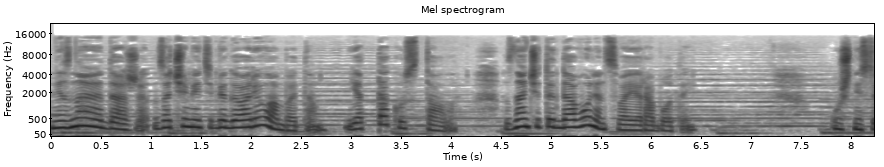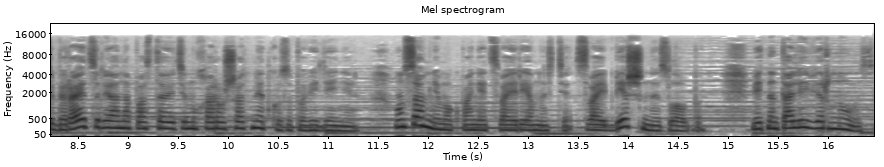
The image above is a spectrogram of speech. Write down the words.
Не знаю даже, зачем я тебе говорю об этом. Я так устала. Значит, ты доволен своей работой. Уж не собирается ли она поставить ему хорошую отметку за поведение? Он сам не мог понять своей ревности, своей бешеной злобы. Ведь Натали вернулась,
